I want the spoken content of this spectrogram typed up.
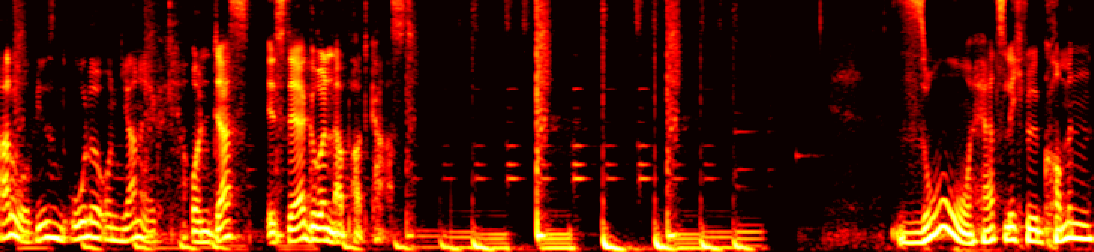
Hallo, wir sind Ole und Yannick. Und das ist der Gründer-Podcast. So, herzlich willkommen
